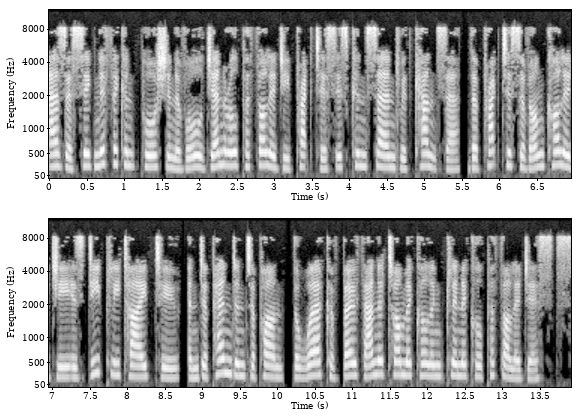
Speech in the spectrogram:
As a significant portion of all general pathology practice is concerned with cancer, the practice of oncology is deeply tied to, and dependent upon, the work of both anatomical and clinical pathologists.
